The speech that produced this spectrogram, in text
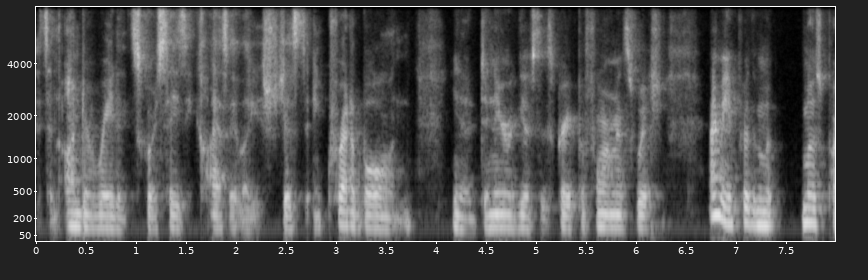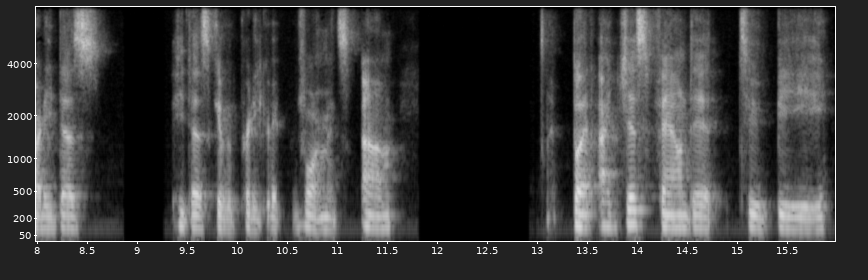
it's an underrated Scorsese classic. Like it's just incredible, and you know De Niro gives this great performance. Which I mean, for the most part, he does he does give a pretty great performance. Um, but I just found it to be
